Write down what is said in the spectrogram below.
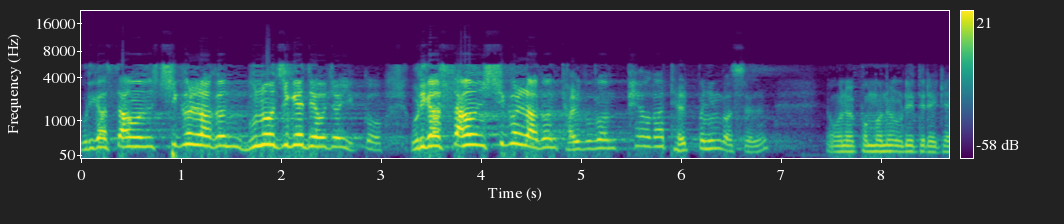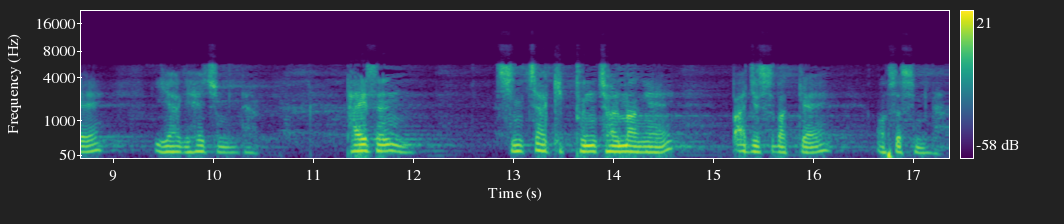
우리가 쌓은 시글락은 무너지게 되어져 있고 우리가 쌓은 시글락은 결국은 폐허가 될 뿐인 것을 오늘 본문은 우리들에게 이야기해 줍니다. 다윗은 진짜 깊은 절망에 빠질 수밖에 없었습니다.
